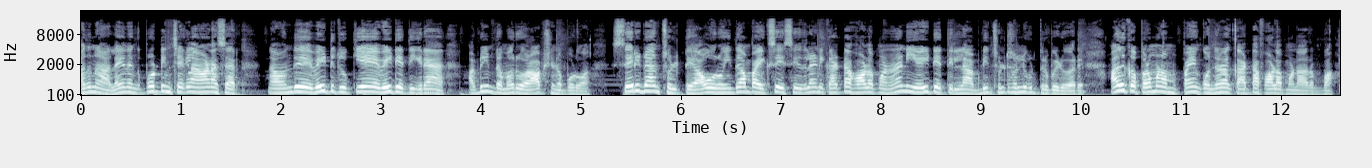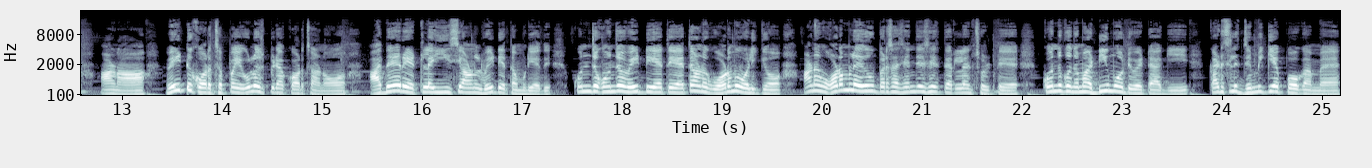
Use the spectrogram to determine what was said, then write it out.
அதனால எனக்கு ப்ரோட்டீன் ஷேக்லாம் வேணாம் சார் நான் வந்து வெயிட் தூக்கியே வெயிட் ஏற்றிக்கிறேன் அப்படின்ற மாதிரி ஒரு ஆப்ஷனை போடுவான். சரிடான்னு சொல்லிட்டு அவரும் இதான்ப்பா எக்ஸசைஸ் இதெல்லாம் நீ கரெக்டாக ஃபாலோ பண்ணா நீ வெயிட் ஏற்றிடலாம் அப்படின்னு சொல்லிட்டு சொல்லி கொடுத்துட்டு போயிடுவார். அதுக்கப்புறமா நம்ம பையன் கொஞ்ச நாள் கரெக்டாக ஃபாலோ பண்ண ஆரம்பிப்பான். ஆனால் வெயிட் குறைச்சப்ப எவ்வளோ ஸ்பீடாக குறைச்சானோ அதே ரேட்டில் ஈஸியாக அவனால் வெயிட் ஏற்ற முடியாது. கொஞ்சம் கொஞ்சம் வெயிட் ஏற்ற ஏற்ற அவனுக்கு உடம்பு வலிக்கும். ஆனால் உடம்புல எதுவும் பெருசாக செஞ்சே தெரிலன்னு சொல்லிட்டு கொஞ்சம் கொஞ்சமாக டிமோட்டிவேட் ஆகி கடைசியில் ஜிம்மிக்கே போகாமல்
